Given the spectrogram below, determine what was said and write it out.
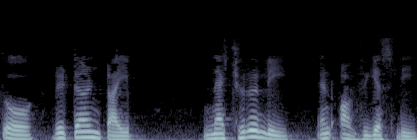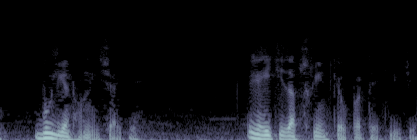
تو return type naturally and obviously boolean ہونی چاہیے. یہی چیز آپ اسکرین کے اوپر دیکھ لیجیے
